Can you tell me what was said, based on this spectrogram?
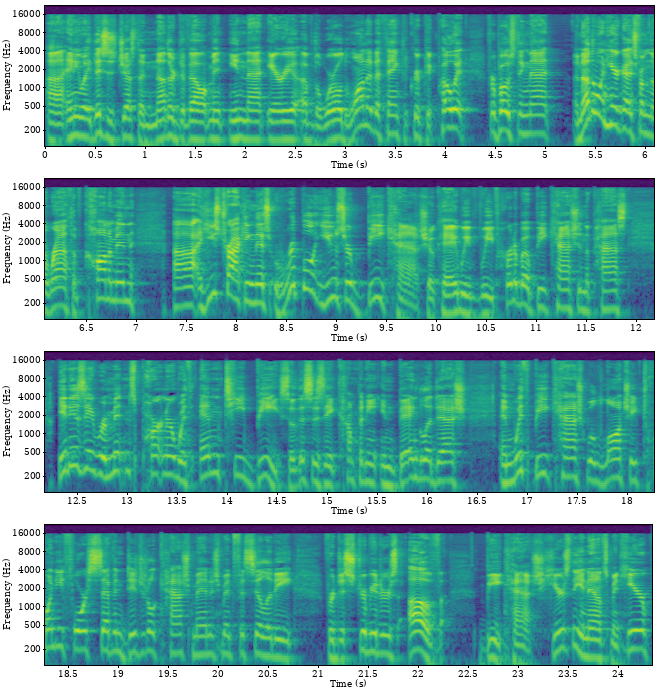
Uh, anyway, this is just another development in that area of the world. Wanted to thank the Cryptic Poet for posting that. Another one here, guys, from the Wrath of Kahneman. Uh, he's tracking this Ripple user bKash. Okay, we've we've heard about bKash in the past. It is a remittance partner with MTB. So this is a company in Bangladesh, and with bKash will launch a 24/7 digital cash management facility for distributors of bKash. Here's the announcement here.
